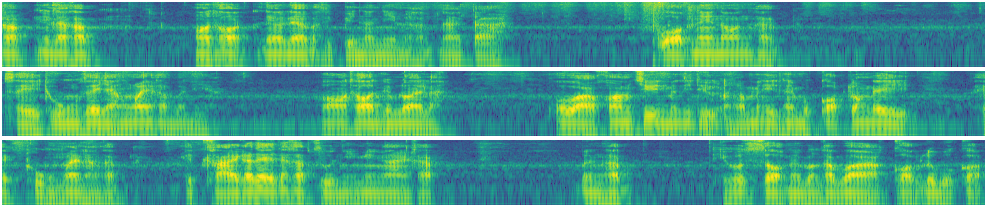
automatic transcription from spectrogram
ครับนี่แหละครับพอทอดแล้วแล้วก็สิเป็นอันนี้แหละครับ หน้าตากรอบแน่นอนครับ ใส่ถุงใส่ยังไว้ครับอันนี้พอทอดเรียบร้อยละเพราะว่าความชื้นมันจะถึกนะครับ มันเห็นให้บกกรอบต้องได้แพ็คถุงไว้นะครับเห็ดขายก็ได้นะครับ สูตรนี้ง่าย ๆ ครับเบิ่งครับที่ทดสอบในบิ่งครับว่ากรอบหรือบ่กรอบ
